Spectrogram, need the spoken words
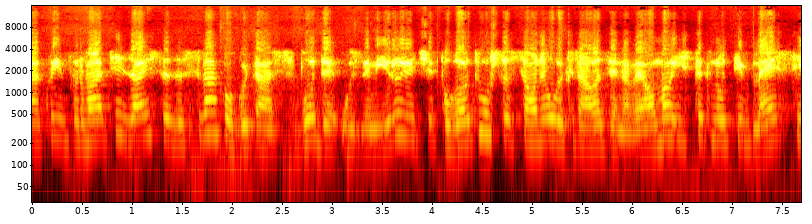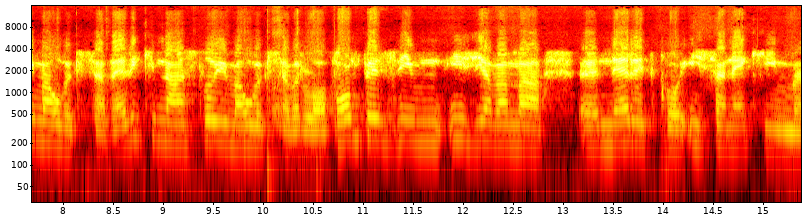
takve informacije zaista za svakog od nas bude uznemirujuće, pogotovo što se one uvek nalaze na veoma istaknutim mestima, uvek sa velikim naslovima, uvek sa vrlo pompeznim izjavama, e, neretko i sa nekim uh,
